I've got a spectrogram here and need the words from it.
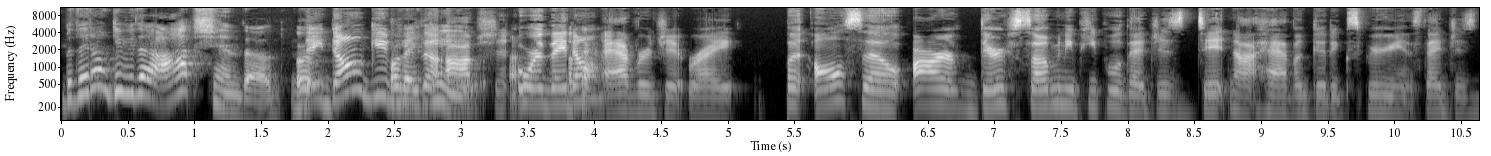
but they don't give you that option though. Or, they don't give you the do. option, uh, or they don't okay. average it right. But also, are there so many people that just did not have a good experience that just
